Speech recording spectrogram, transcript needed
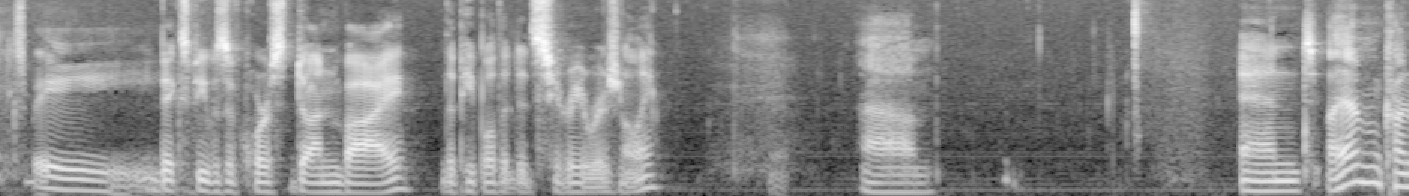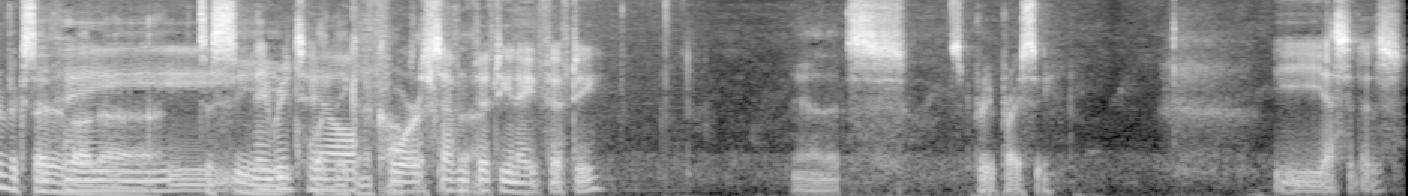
XP. Bixby was, of course, done by the people that did Siri originally. Um, and I am kind of excited they, about uh, to see they what retail can for seven fifty and eight fifty. Yeah, that's it's pretty pricey. Yes, it is.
